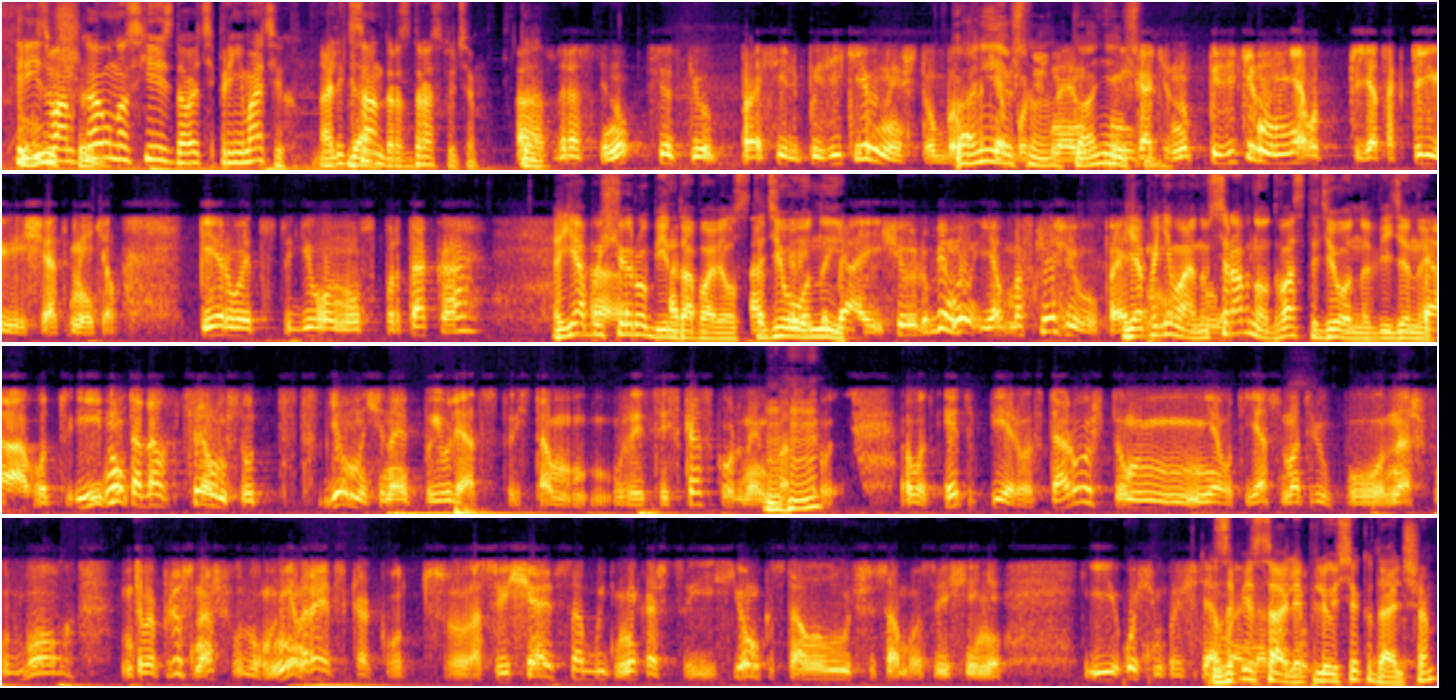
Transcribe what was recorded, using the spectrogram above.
Три звонка у нас есть, давайте принимать их. Александр, да. здравствуйте. А, здравствуйте. Все-таки просили позитивный, чтобы... Конечно, больше, наверное, конечно. Негатив. Ну, позитивный у меня вот, я так три вещи отметил. Первый, это стадион у «Спартака», я бы еще и Рубин добавил, стадионы. Да, еще и Рубин, ну, я в Москве живу, поэтому... Я понимаю, но все равно два стадиона введены. Да, вот, и, ну, тогда в целом, что стадион начинает появляться, то есть там уже ЦСКА скоро, наверное, построит. Вот, это первое. Второе, что мне вот, я смотрю по наш футбол, НТВ плюс наш футбол. Мне нравится, как вот освещают события, мне кажется, и съемка стала лучше, само освещение, и очень профессионально. Записали работа. плюсик, дальше.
